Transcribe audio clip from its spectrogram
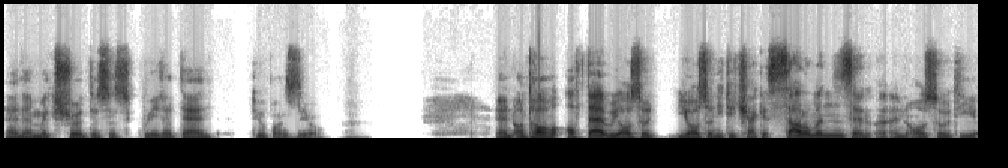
and then make sure this is greater than 2.0 and on top of that we also you also need to check its settlements and and also the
